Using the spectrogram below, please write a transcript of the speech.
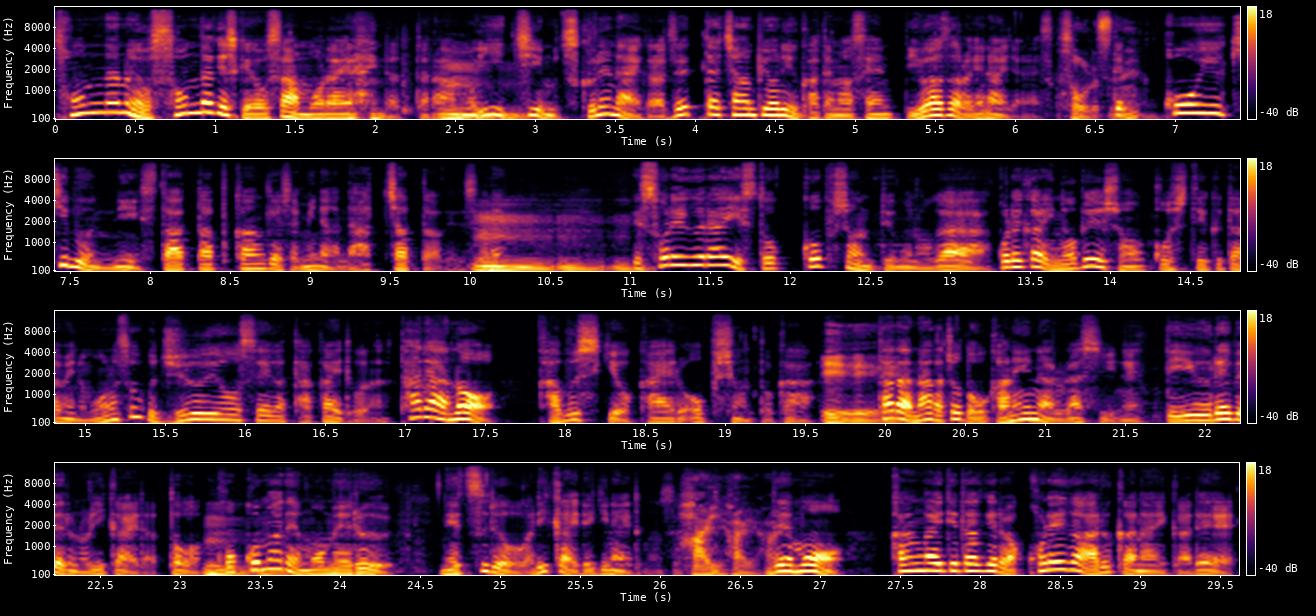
そんなのよそんだけしか予算もらえないんだったら、うんもういいチーム作れないから絶対チャンピオンリーグ勝てませんって言わざるを得ないじゃないですか。でそうですねこういう気分にスタートアップ関係者みんながなっちゃったわけですよね。うんうんうんでそれぐらいストックオプションっていうものがこれからイノベーションを起こしていくためにものすごく重要性が高いってことなんです。ただの株式を買えるオプションとかええただなんかちょっとお金になるらしいねっていうレベルの理解だとうんうんここまで揉める熱量が理解できないと思うんですよ。はいはいはいでも考えていただければこれがあるかないかで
